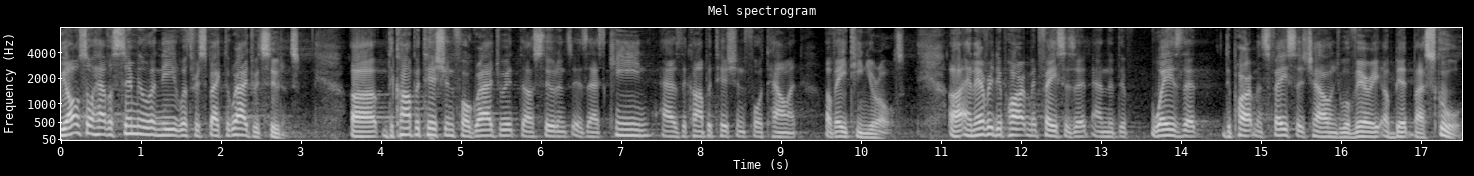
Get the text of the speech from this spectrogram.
We also have a similar need with respect to graduate students. Uh, the competition for graduate uh, students is as keen as the competition for talent of 18 year olds. Uh, and every department faces it, and the ways that departments face this challenge will vary a bit by school.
